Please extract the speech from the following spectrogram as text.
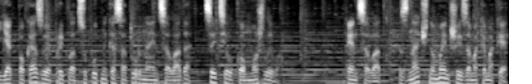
як показує приклад супутника Сатурна Енцелада, це цілком можливо. Енцелад, значно менший за Макемаке,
